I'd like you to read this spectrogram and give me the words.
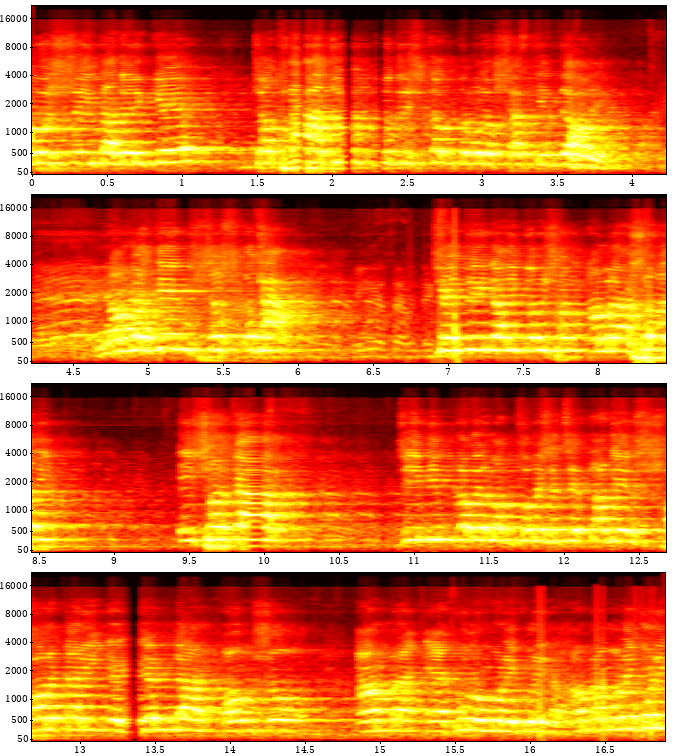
অবশ্যই তাদেরকে যথাযোগ্য দৃষ্টান্তমূলক শাস্তি দিতে হবে। নাম্বার তিন, শেষ কথা। যেহেতু এই নারী কমিশন আমরা আশাবাদী, এই সরকার যে বিপ্লবের মাধ্যমে এসেছে, তাদের সরকারি এজেন্ডার অংশ আমরা এখনও মনে করি না। আমরা মনে করি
